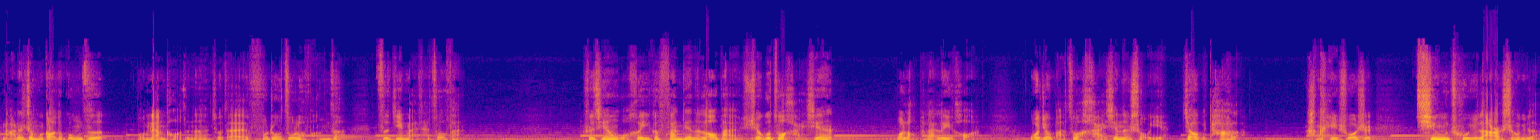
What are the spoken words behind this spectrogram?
拿着这么高的工资。我们两口子呢，就在福州租了房子，自己买菜做饭。之前我和一个饭店的老板学过做海鲜，我老婆来了以后啊，我就把做海鲜的手艺交给他了，那可以说是青出于蓝而胜于蓝。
